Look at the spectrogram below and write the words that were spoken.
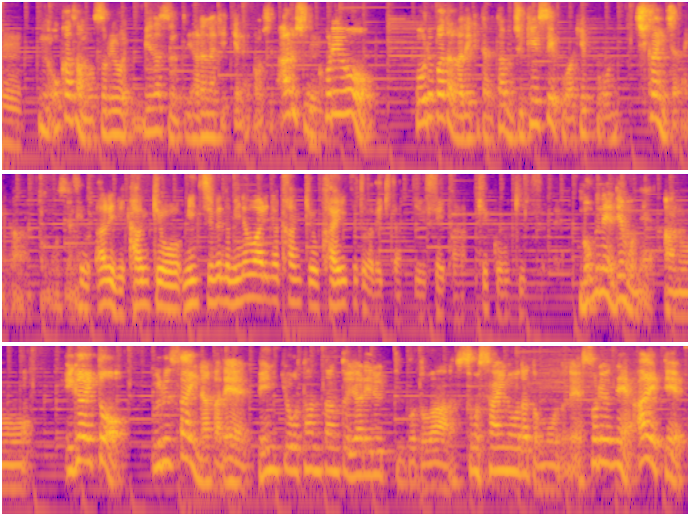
うん。うんお母さんもそれを目指すのとやらなきゃいけないかもしれない。ある種、うんこれを、ポール方ができたら多分受験成功は結構近いんじゃないかなと思うんですよね。ある意味環境、み自分の身の回りの環境を変えることができたっていう成果が結構大きいですよね。僕ね、でもね、あの、意外とうるさい中で勉強を淡々とやれるっていうことは、すごい才能だと思うので、それをね、あえて、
